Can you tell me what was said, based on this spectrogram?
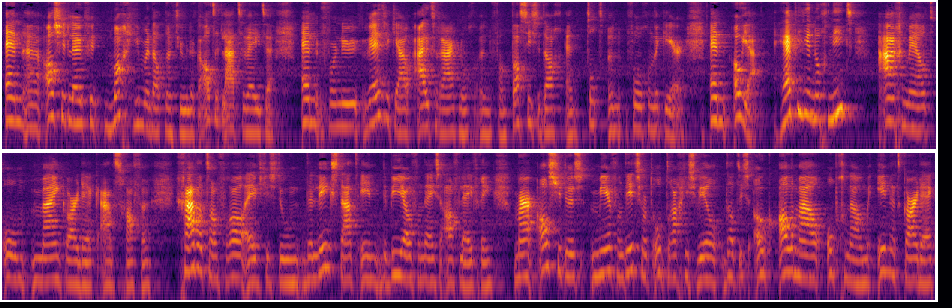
En uh, als je het leuk vindt, mag je me dat natuurlijk altijd laten weten. En voor nu wens ik jou uiteraard nog een fantastische dag en tot een volgende keer. En oh ja, heb je je nog niet? Aangemeld om mijn card deck aan te schaffen. Ga dat dan vooral eventjes doen. De link staat in de bio van deze aflevering. Maar als je dus meer van dit soort opdrachtjes wil, dat is ook allemaal opgenomen in het card deck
